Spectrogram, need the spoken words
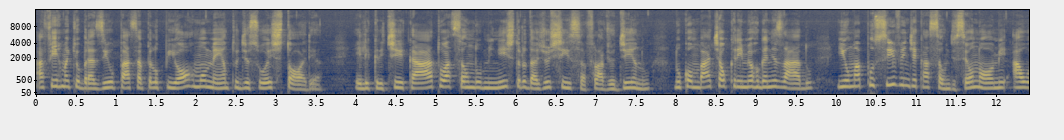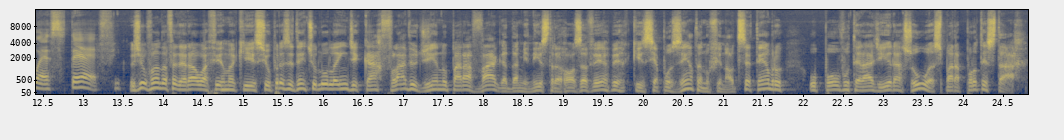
afirma que o Brasil passa pelo pior momento de sua história. Ele critica a atuação do ministro da Justiça, Flávio Dino, no combate ao crime organizado e uma possível indicação de seu nome ao STF. Gilvanda Federal afirma que se o presidente Lula indicar Flávio Dino para a vaga da ministra Rosa Weber, que se aposenta no final de setembro, o povo terá de ir às ruas para protestar.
